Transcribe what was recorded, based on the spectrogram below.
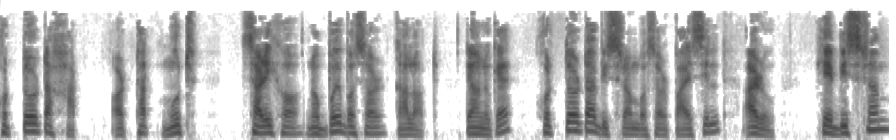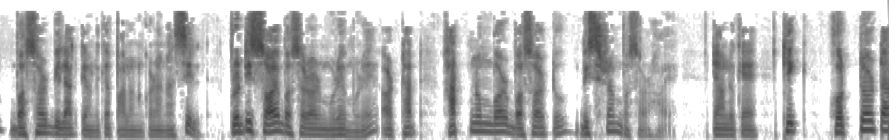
সত্তৰটা সাত অৰ্থাৎ মুঠ চাৰিশ নব্বৈ বছৰ কালত তেওঁলোকে সত্তৰটা বিশ্ৰাম বছৰ পাইছিল আৰু সেই বিশ্ৰাম বছৰবিলাক তেওঁলোকে পালন কৰা নাছিল। প্ৰতি ছয় বছৰৰ মূৰে মূৰে অৰ্থাৎ সাত নম্বৰ বছৰটো বিশ্ৰাম বছৰ হয়। তেওঁলোকে ঠিক সত্তৰটা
